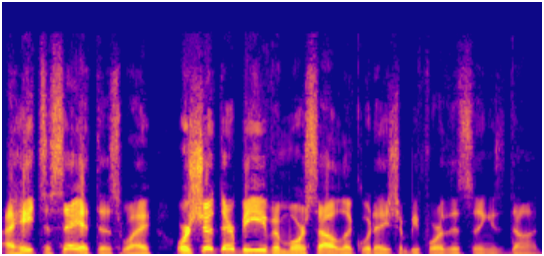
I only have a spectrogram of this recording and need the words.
I hate to say it this way, or should there be even more sow liquidation before this thing is done?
